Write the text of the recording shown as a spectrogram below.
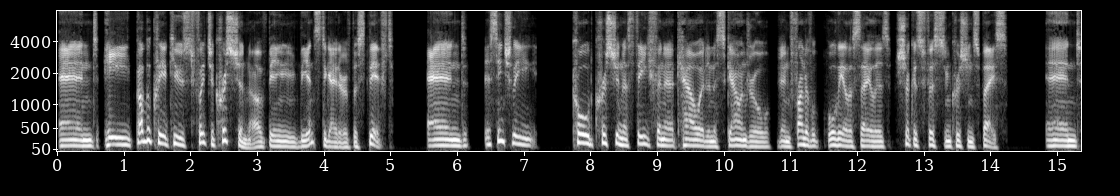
and he publicly accused Fletcher Christian of being the instigator of this theft and essentially called Christian a thief and a coward and a scoundrel in front of all the other sailors, shook his fists in Christian's face. And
